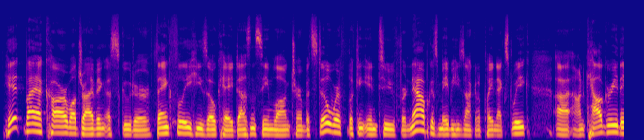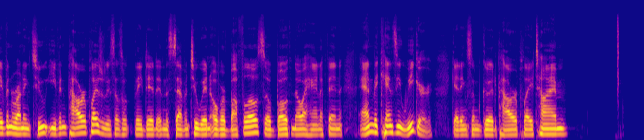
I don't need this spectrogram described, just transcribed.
hit by a car while driving a scooter. Thankfully, he's okay. Doesn't seem long term, but still worth looking into for now because maybe he's not going to play next week. Uh, on Calgary, they've been running two even power plays. At least that's what they did in the 7 2 win over Buffalo. So both Noah Hanifin and Mackenzie Weegar getting some good power play time.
